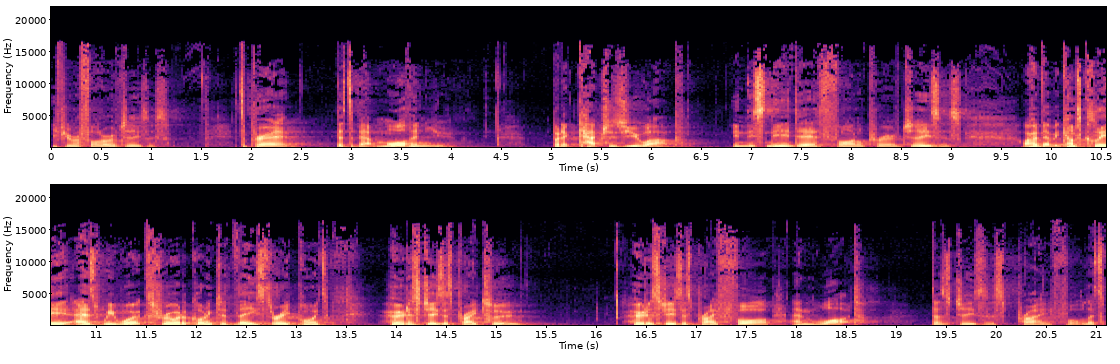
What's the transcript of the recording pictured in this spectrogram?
if you're a follower of Jesus. It's a prayer that's about more than you, but it captures you up in this near death final prayer of Jesus. I hope that becomes clear as we work through it according to these three points. Who does Jesus pray to? Who does Jesus pray for? And what does Jesus pray for? Let's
